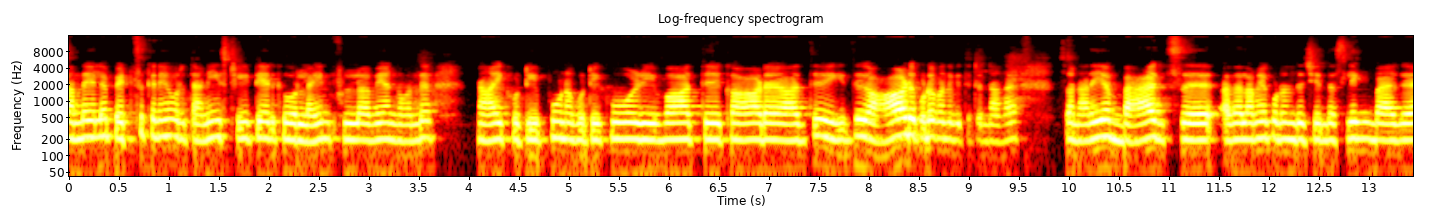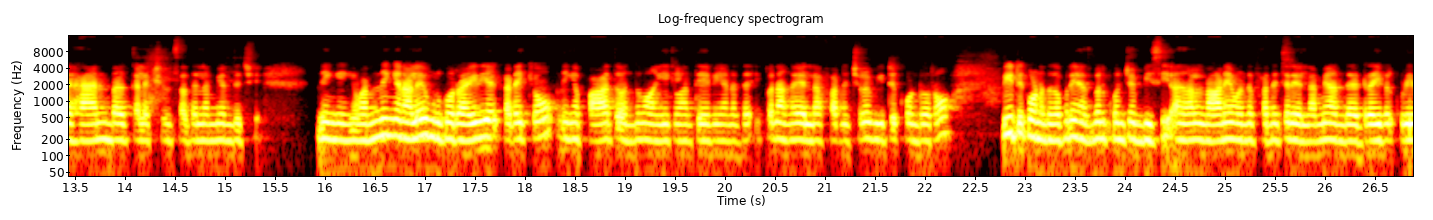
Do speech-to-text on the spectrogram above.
சந்தையில் பெட்ஸுக்குன்னே ஒரு தனி ஸ்ட்ரீட்டே இருக்குது ஒரு லைன் ஃபுல்லாகவே அங்கே வந்து நாய்க்குட்டி பூனைக்குட்டி கோழி வாத்து காடை அது இது ஆடு கூட வந்து வித்துட்டு இருந்தாங்க. ஸோ நிறைய பேக்ஸு அதெல்லாமே கூட இருந்துச்சு. இந்த sling bag hand bag collections அதெல்லாமே இருந்துச்சு. நீங்கள் இங்கே வந்தீங்கனாலே உங்களுக்கு ஒரு ஐடியா கிடைக்கும். நீங்கள் பார்த்து வந்து வாங்கிக்கலாம் தேவையானதை. இப்போ நாங்கள் எல்லா ஃபர்னிச்சரும் வீட்டுக்கு கொண்டு வரோம் வீட்டுக்கு வந்ததுக்கப்புறம் என் ஹஸ்பண்ட் கொஞ்சம் பிஸி அதனால் நானே வந்து ஃபர்னிச்சர் எல்லாமே அந்த டிரைவர் கூட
